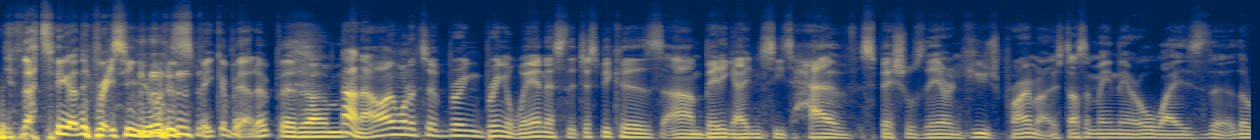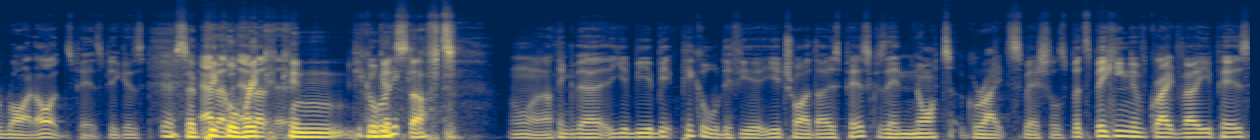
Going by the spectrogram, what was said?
Yeah, that's the only reason you want to speak about it. But um, No, no, I wanted to bring bring awareness that just because um, betting agencies have specials there and huge promos doesn't mean they're always the, the right odds, Pez. Because yeah, so out of- Pickle Rick of- can, Pickle can Rick? get stuffed. Oh, I think that you'd be a bit pickled if you, you tried those pairs because they're not great specials. But speaking of great value pairs,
